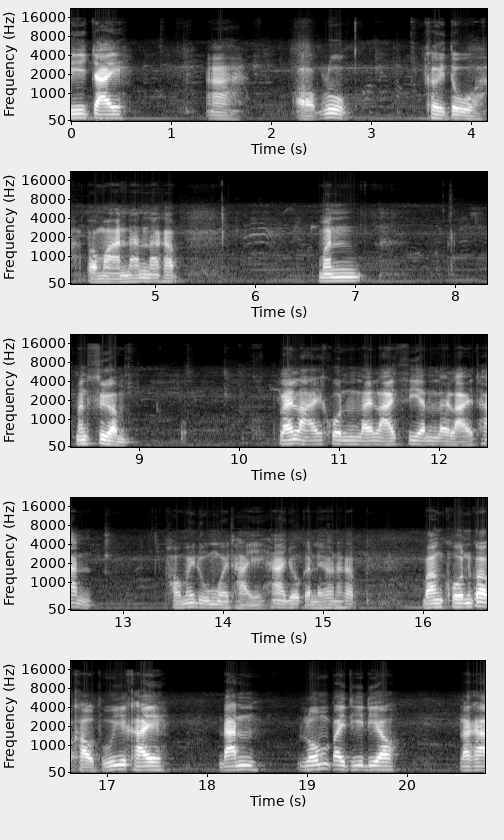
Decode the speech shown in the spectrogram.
ดีใจอ่าออกลูกเคยตัวประมาณนั้นนะครับ มันมันเสื่อมหลาย ๆ คนหลาย ๆเซียนหลาย ๆ ท่าน เขาไม่ดูมวยไทยห้ายกกันแล้วนะครับ บางคนก็เข่าถูยี่ใครดัน ล้มไปทีเดียว ราคา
